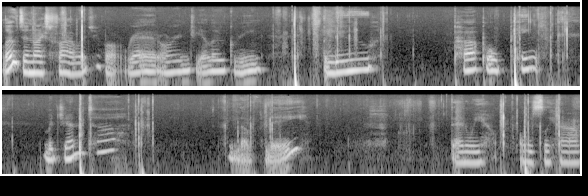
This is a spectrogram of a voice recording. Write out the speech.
loads of nice flowers. You got red, orange, yellow, green, blue, purple, pink, magenta. Lovely. Then we obviously have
